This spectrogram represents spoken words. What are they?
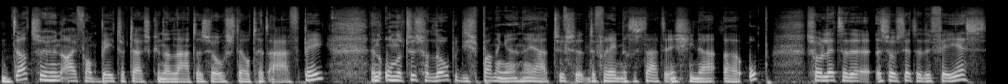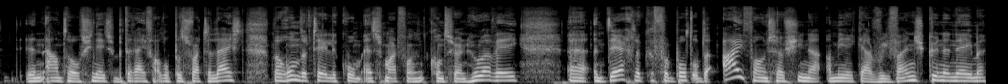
dat ze hun iPhone beter thuis kunnen laten, zo stelt het AFP. En ondertussen lopen die spanningen nou ja, tussen de Verenigde Staten en China uh, op. Zo, de, zo zetten de VS een aantal Chinese bedrijven al op een zwarte lijst, waaronder telecom en smartphone concern Huawei. Uh, een dergelijk verbod op de iPhone zou China Amerika revenge kunnen nemen.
